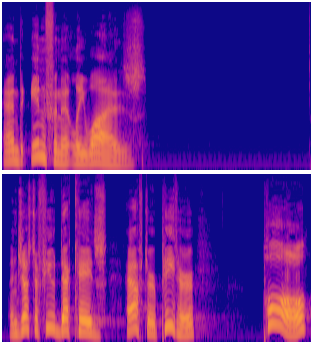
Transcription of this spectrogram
and infinitely wise. And just a few decades after Peter, Paul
